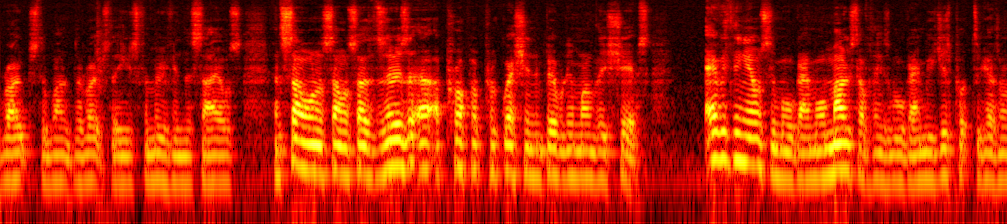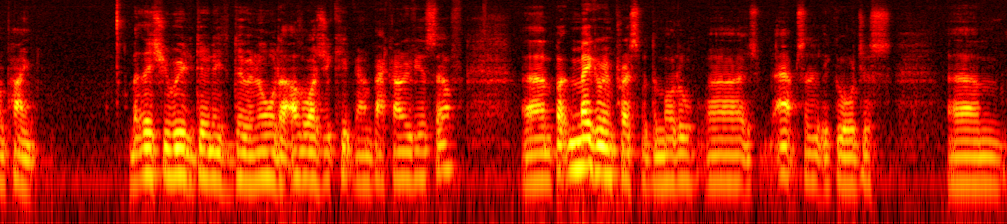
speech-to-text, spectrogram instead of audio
ropes, the one the ropes they use for moving the sails, and so on and so on. So there is a, a proper progression in building one of these ships. Everything else in Wargame, or most other things in Wargame, you just put together and paint. But this you really do need to do in order, otherwise you keep going back over yourself. Um, but mega impressed with the model, uh, it's absolutely gorgeous. Um,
